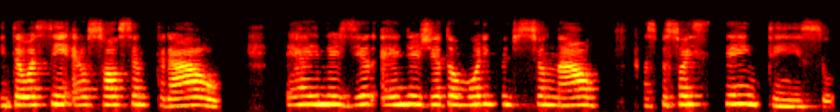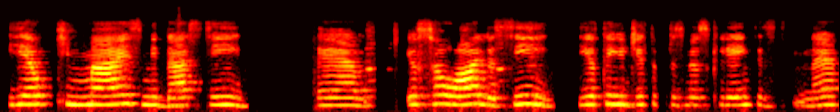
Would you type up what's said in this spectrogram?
Então, assim, é o sol central, é a energia, é a energia do amor incondicional. As pessoas sentem isso. E é o que mais me dá, assim, é, eu só olho assim e eu tenho dito para os meus clientes, né?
